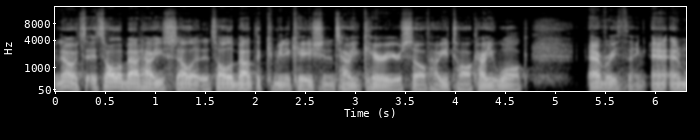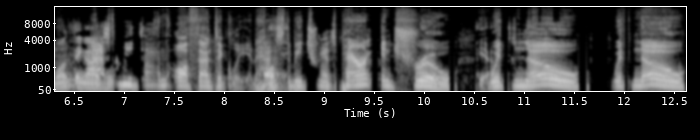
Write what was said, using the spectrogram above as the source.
No, it's it's all about how you sell it. It's all about the communication. It's how you carry yourself, how you talk, how you walk, everything. And, and one thing it I've has to be done authentically it oh. has to be transparent and true Yeah. with no with no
